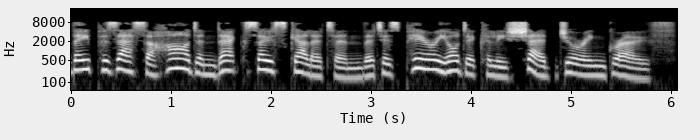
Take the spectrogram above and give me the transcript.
they possess a hardened exoskeleton that is periodically shed during growth.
